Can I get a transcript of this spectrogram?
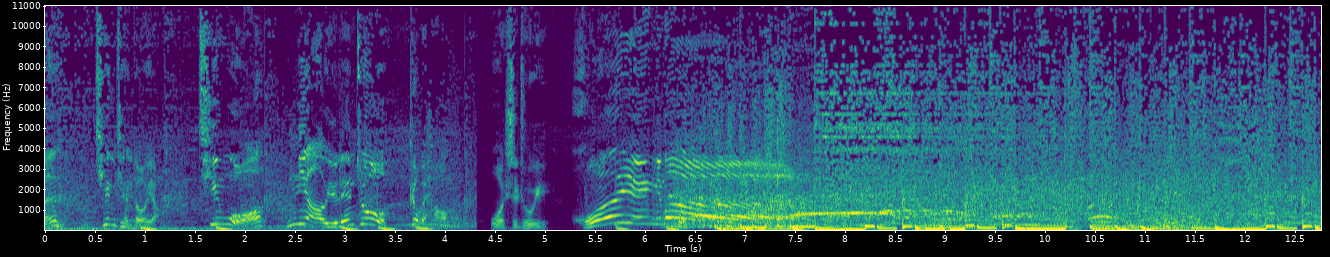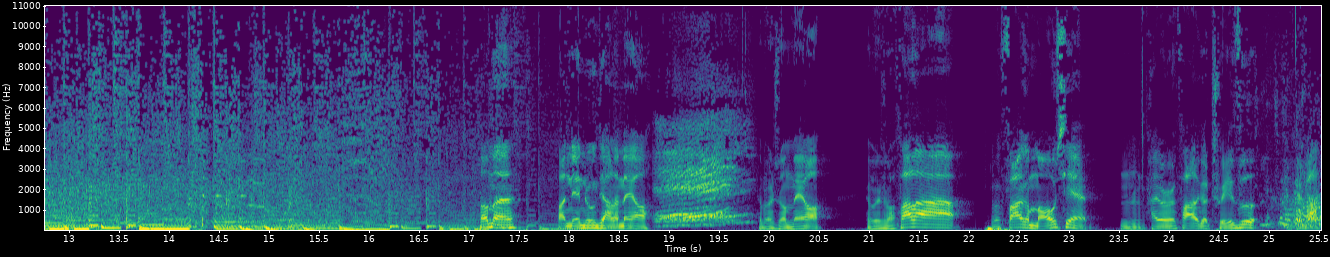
门天天都有听我妙语连珠。各位好，我是朱宇，欢迎你们！朋友们，发年终奖了没有？有朋友说没有，有朋友说发了，有人发个毛线，嗯，还有人发了个锤子，对吧？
